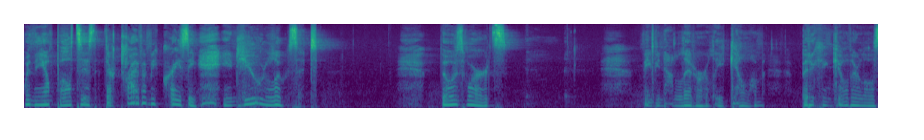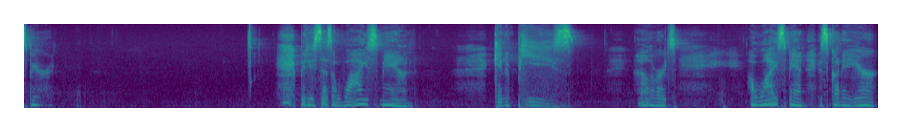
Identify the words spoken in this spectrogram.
when the impulse is they're driving me crazy, and you lose it. Those words, maybe not literally kill them, but it can kill their little spirit. But he says a wise man can appease. In other words, a wise man is going to hear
